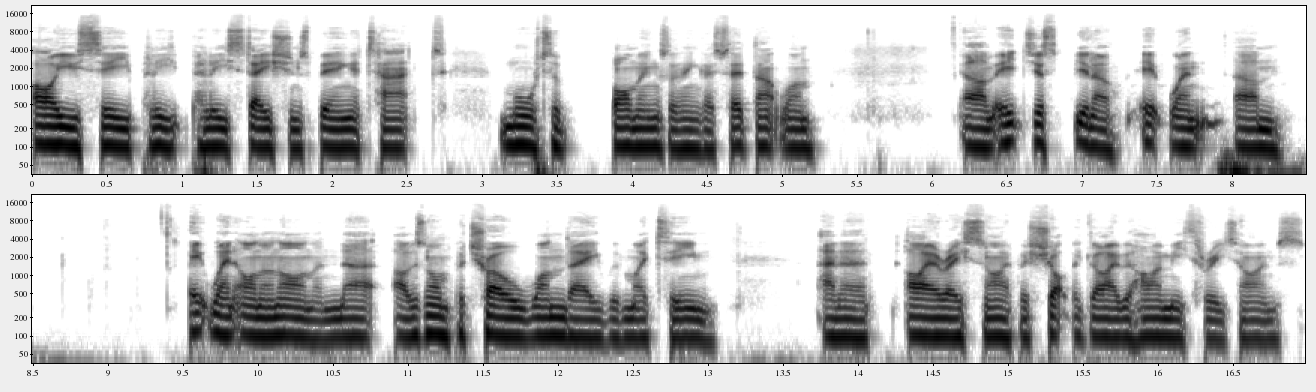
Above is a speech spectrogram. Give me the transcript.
RUC police, police stations being attacked, mortar bombings. I think I said that one. Um, it just, you know, it went. Um, it went on and on, and uh, I was on patrol one day with my team, and a IRA sniper shot the guy behind me three times,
